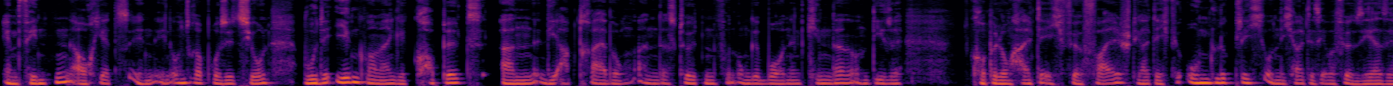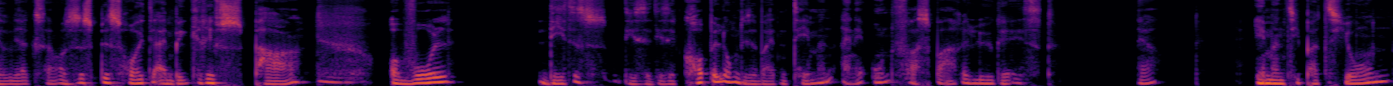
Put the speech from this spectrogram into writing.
Empfinden, auch jetzt in, in unserer Position, wurde irgendwann mal gekoppelt an die Abtreibung, an das Töten von ungeborenen Kindern und diese Koppelung halte ich für falsch, die halte ich für unglücklich und ich halte sie aber für sehr, sehr wirksam. Also es ist bis heute ein Begriffspaar, mhm. obwohl dieses, diese, diese Koppelung, diese beiden Themen eine unfassbare Lüge ist. Ja? Emanzipation,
